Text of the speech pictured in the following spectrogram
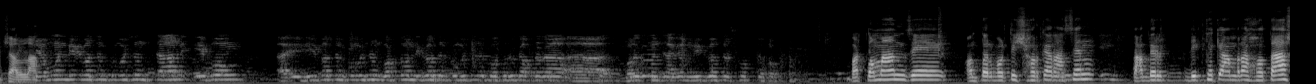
ইনশাল্লাহ নির্বাচন কমিশন চান এবং এই নির্বাচন কমিশন বর্তমান নির্বাচন কমিশনের কতটুকু আপনারা মনে করেন যে আগামী নির্বাচন স্বচ্ছ হোক? বর্তমান যে অন্তর্বর্তী সরকার আছেন, তাদের দিক থেকে আমরা হতাশ,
